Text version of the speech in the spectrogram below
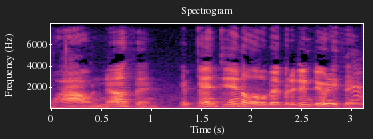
Wow, nothing. It bent in a little bit, but it didn't do anything.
